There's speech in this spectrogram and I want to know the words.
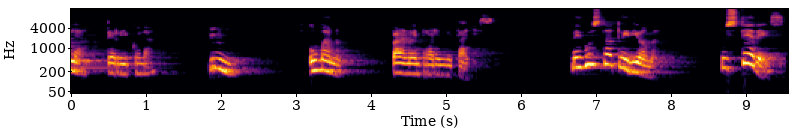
Hola, terrícola. Humano, para no entrar en detalles. Me gusta tu idioma. Ustedes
